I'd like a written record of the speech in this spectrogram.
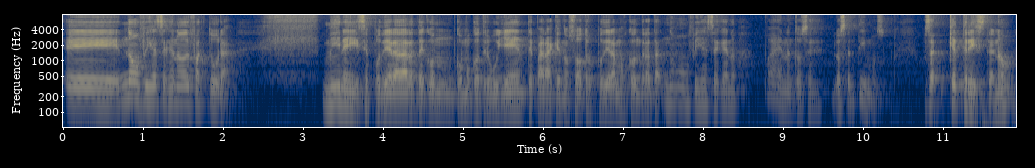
eh, no, fíjese que no de factura mire, y se pudiera dar de como contribuyente para que nosotros pudiéramos contratar. No, fíjese que no. Bueno, entonces lo sentimos. O sea, qué triste, ¿no?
